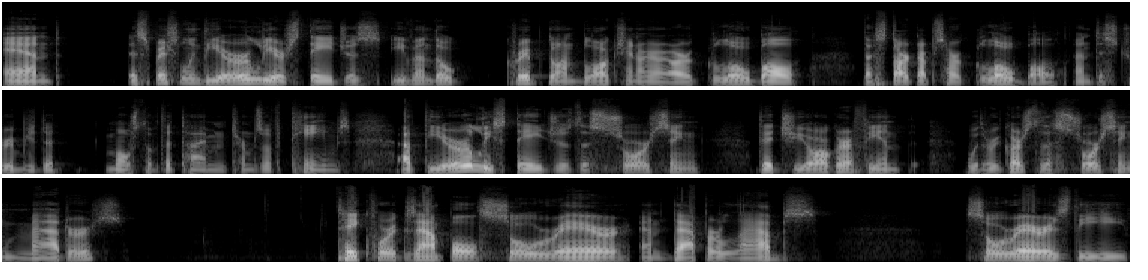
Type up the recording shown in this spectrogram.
And especially in the earlier stages, even though crypto and blockchain are, are global, the startups are global and distributed most of the time in terms of teams. At the early stages, the sourcing, the geography, and with regards to the sourcing matters Take, for example, Sorare and Dapper Labs. Sorare is the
